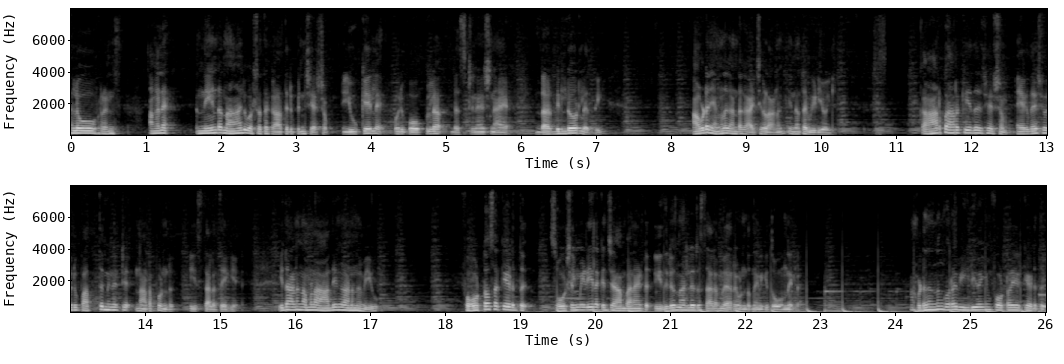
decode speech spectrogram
ഹലോ ഫ്രണ്ട്സ് അങ്ങനെ നീണ്ട നാല് വർഷത്തെ കാത്തിരിപ്പിന് ശേഷം യു കെയിലെ ഒരു പോപ്പുലർ ഡെസ്റ്റിനേഷനായ ഡർഡിൻഡോറിലെത്തി അവിടെ ഞങ്ങൾ കണ്ട കാഴ്ചകളാണ് ഇന്നത്തെ വീഡിയോയിൽ. കാർ പാർക്ക് ചെയ്ത ശേഷം ഏകദേശം ഒരു പത്ത് മിനിറ്റ് നടപ്പുണ്ട് ഈ സ്ഥലത്തേക്ക്. ഇതാണ് നമ്മൾ ആദ്യം കാണുന്ന വ്യൂ ഫോട്ടോസൊക്കെ എടുത്ത് സോഷ്യൽ മീഡിയയിലൊക്കെ ചാമ്പാനായിട്ട് ഇതിലും നല്ലൊരു സ്ഥലം വേറെ ഉണ്ടെന്ന് എനിക്ക് തോന്നുന്നില്ല. അവിടെ നിന്നും കുറേ വീഡിയോയും ഫോട്ടോയും ഒക്കെ എടുത്ത്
